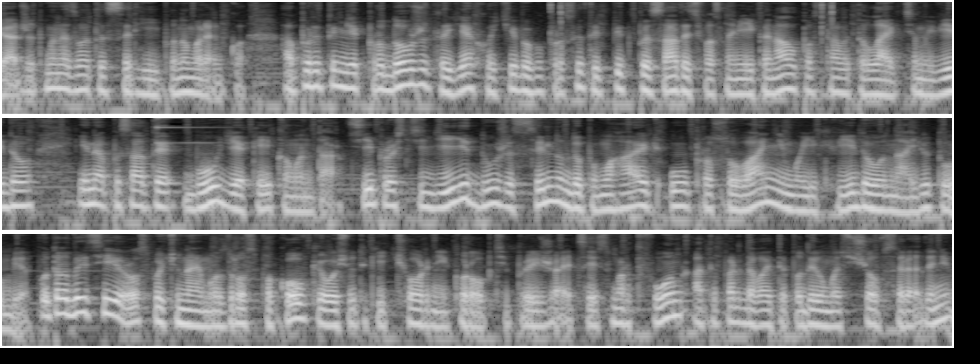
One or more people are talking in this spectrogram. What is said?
Гаджет. Мене звати Сергій Пономаренко. А перед тим як продовжити, я хотів би попросити підписатись вас на мій канал, поставити лайк цьому відео і написати будь-який коментар. Ці прості дії дуже сильно допомагають у просуванні моїх відео на Ютубі. По традиції розпочинаємо з розпаковки. Ось у такій чорній коробці приїжджає цей смартфон. А тепер давайте подивимось, що всередині.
